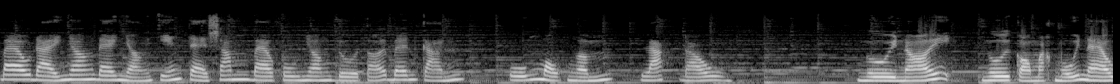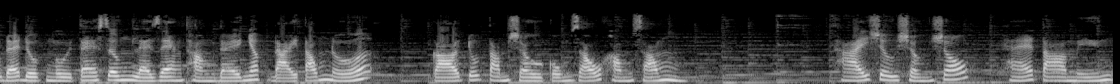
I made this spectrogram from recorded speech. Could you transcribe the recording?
Bao đại nhân đang nhận chén trà sâm bao phu nhân đưa tới bên cạnh, uống một ngụm, lắc đầu. Người nói, người còn mặt mũi nào để được người ta xưng là gian thần đệ nhất đại tống nữa. Có chút tâm sự cũng giấu không xong. Thái sư sừng sốt, hẻ to miệng.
